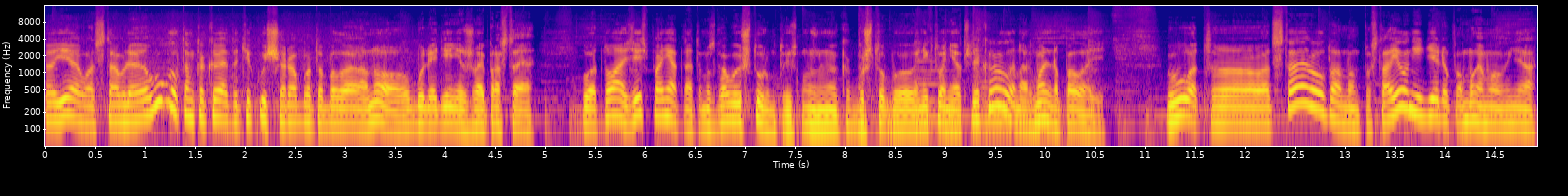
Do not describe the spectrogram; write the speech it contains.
я его отставляю в угол, там какая-то текущая работа была, но более денежная и простая. Вот, ну а здесь, понятно, это мозговой штурм, то есть нужно, как бы, чтобы никто не отвлекал и нормально поладить. Вот, э, отставил, там он постоял неделю, по-моему, у меня.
